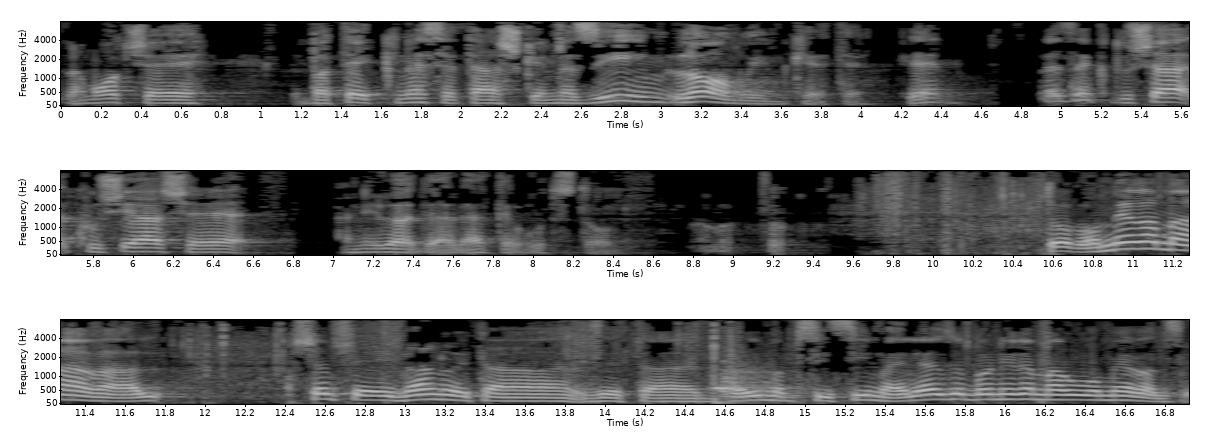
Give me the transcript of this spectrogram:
למרות שבבתי כנסת האשכנזיים לא אומרים כתר, כן? וזו קדושה, קושייה שאני לא יודע עליה תירוץ. טוב. טוב, אומר המהר"ל, עכשיו שהבנו את, ה, את הדברים הבסיסיים האלה, אז בואו נראה מה הוא אומר על זה.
